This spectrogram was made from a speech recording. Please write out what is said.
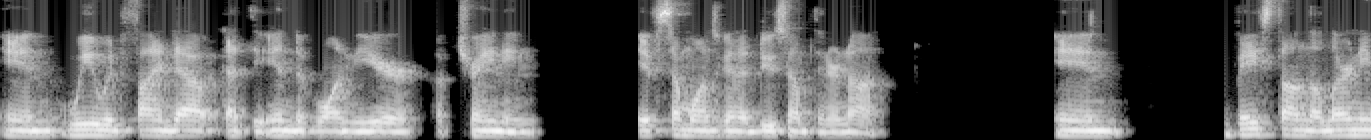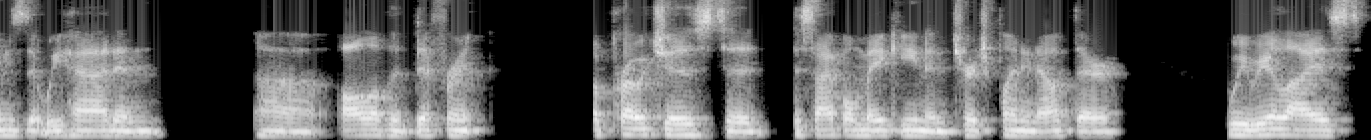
and we would find out at the end of one year of training if someone's going to do something or not. And based on the learnings that we had and uh, all of the different approaches to disciple making and church planting out there we realized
